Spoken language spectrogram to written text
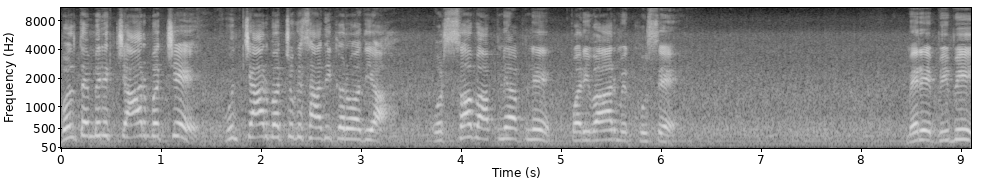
बोलते मेरे चार बच्चे, उन चार बच्चों की शादी करवा दिया और सब अपने अपने परिवार में खुश है। मेरे बीबी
